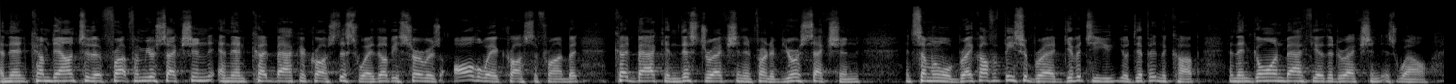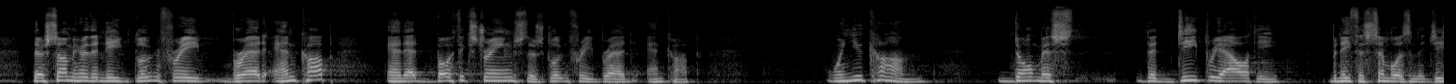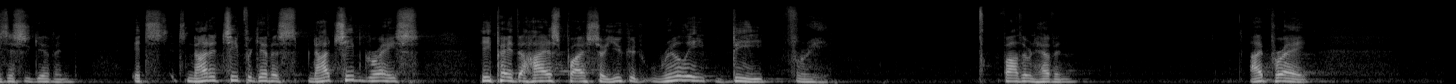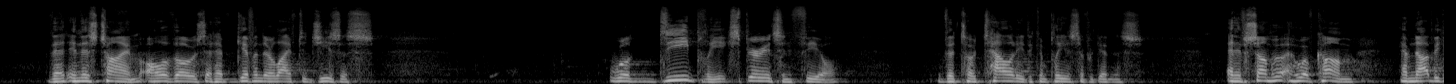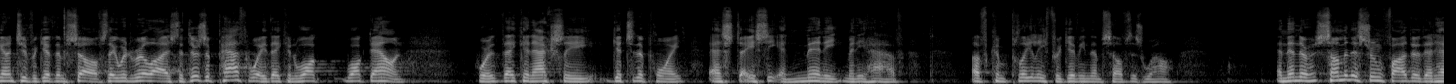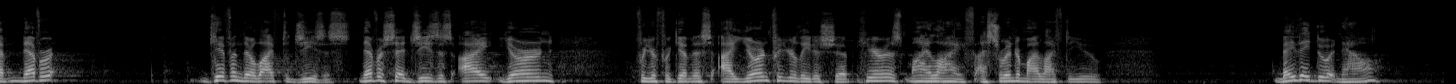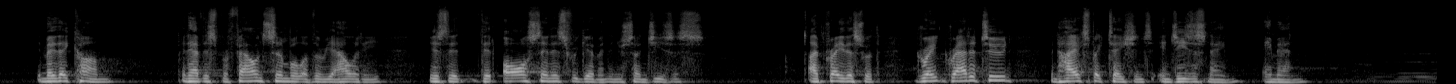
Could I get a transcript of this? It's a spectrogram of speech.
And then come down to the front from your section and then cut back across this way. There'll be servers all the way across the front, but cut back in this direction in front of your section and someone will break off a piece of bread, give it to you, you'll dip it in the cup, and then go on back the other direction as well. There's some here that need gluten free bread and cup. And at both extremes, there's gluten free bread and cup. When you come, don't miss the deep reality beneath the symbolism that Jesus has given. It's, it's not a cheap forgiveness, not cheap grace. He paid the highest price so you could really be free. Father in heaven, I pray that in this time, all of those that have given their life to Jesus will deeply experience and feel the totality, the completeness of forgiveness. And if some who have come have not begun to forgive themselves, they would realize that there's a pathway they can walk, walk down where they can actually get to the point, as Stacy and many, many have, of completely forgiving themselves as well. And then there are some in this room, Father, that have never given their life to Jesus, never said, Jesus, I yearn for your forgiveness. I yearn for your leadership. Here is my life. I surrender my life to you. May they do it now. And may they come and have this profound symbol of the reality is that, that all sin is forgiven in your son Jesus. I pray this with great gratitude and high expectations in Jesus' name. Amen.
